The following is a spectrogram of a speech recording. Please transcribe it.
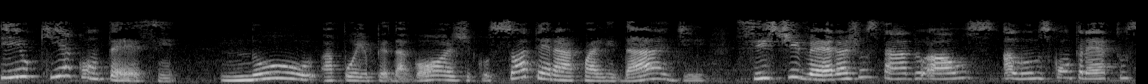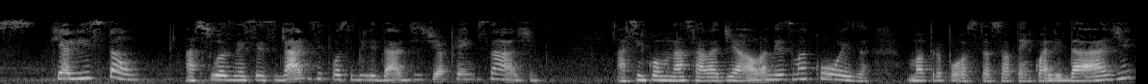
E o que acontece no apoio pedagógico só terá qualidade se estiver ajustado aos alunos concretos que ali estão, às suas necessidades e possibilidades de aprendizagem. Assim como na sala de aula, a mesma coisa. Uma proposta só tem qualidade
